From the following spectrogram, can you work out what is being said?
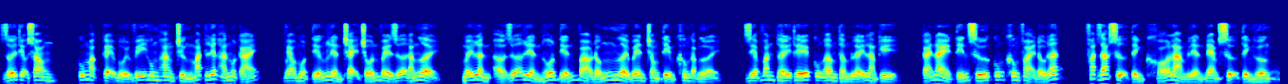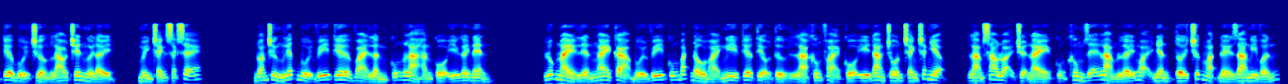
Giới thiệu xong, cũng mặc kệ bùi vĩ hung hăng chừng mắt liếc hắn một cái veo một tiếng liền chạy trốn về giữa đám người, mấy lần ở giữa liền hôn tiến vào đống người bên trong tìm không gặp người diệp văn thấy thế cũng âm thầm lấy làm kỳ, cái này tín sứ cũng không phải đầu đất, phát giác sự tình khó làm liền đem sự tình hướng kia bụi trưởng lão trên người đầy mình tránh sạch sẽ. Đoán chừng liếc bụi vĩ kia vài lần cũng là hắn cố ý gây nên. Lúc này liền ngay cả bùi vĩ cũng bắt đầu hoài nghi kia tiểu tử là không phải cố ý đang trốn tránh trách nhiệm, làm sao loại chuyện này cũng không dễ làm lấy ngoại nhân tới trước mặt đề ra nghi vấn,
